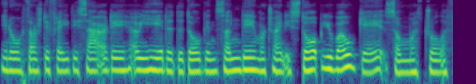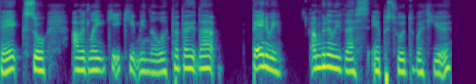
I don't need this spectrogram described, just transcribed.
you know, Thursday, Friday, Saturday, head of the dog and Sunday, and we're trying to stop, you will get some withdrawal effects. So I would like you to keep me in the loop about that. But anyway, I'm going to leave this episode with you.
